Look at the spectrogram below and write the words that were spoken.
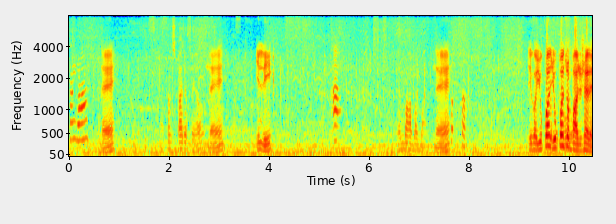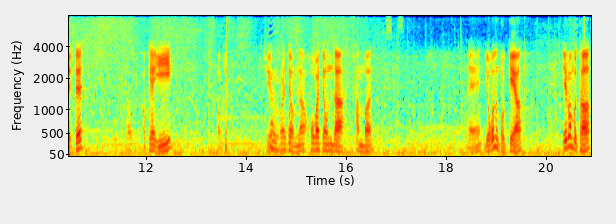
상가. 네, 30 빠졌어요. 네. 1, 2. 연막 한 번만. 네. 쳤어. 이거 6번 6번 좀 봐 주셔야 될 듯. 어. 오케이 2. 오케이. 지금 호발대 없나? 호발대 온다. 3번. 네. 요거는 볼게요. 1번부터.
